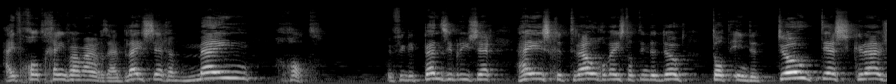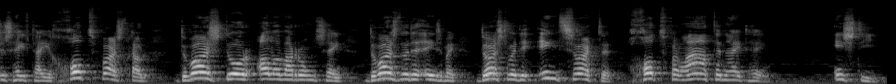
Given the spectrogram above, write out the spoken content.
Hij heeft God geen verwaardigd. gezegd. Hij blijft zeggen, mijn God. De Filippenzenbrief zegt, hij is getrouw geweest tot in de dood. Tot in de dood des kruises heeft hij God vastgehouden. Dwars door alle waaroms heen. Dwars door de eenzaamheid. Dwars door de inktzwarte Godverlatenheid heen. Is die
